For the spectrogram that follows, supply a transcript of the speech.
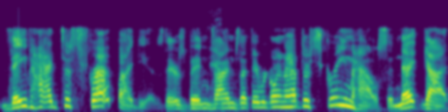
they've had to scrap ideas. There's been Yeah. times that they were going to have their Scream House, and that got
